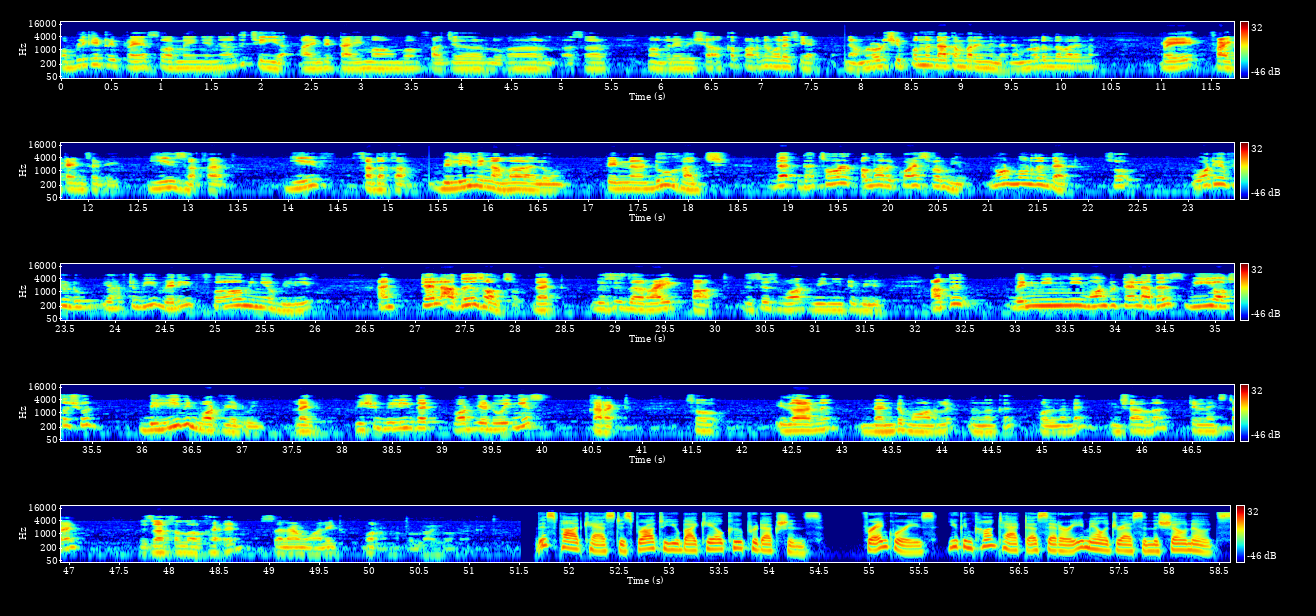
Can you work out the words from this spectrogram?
Obligatory prayers പറഞ്ഞു കഴിഞ്ഞ് കഴിഞ്ഞാൽ അത് ചെയ്യുക അതിന്റെ time ആകുമ്പോൾ ഫജർ ലുഹർ അസർ മഗ്രിബ് ഇഷ ഒക്കെ പറഞ്ഞ പോലെ ചെയ്യാം നമ്മളോട് ഷിപ്പൊന്നും ഉണ്ടാക്കാൻ പറയുന്നില്ല. നമ്മളോട് എന്താ പറയുന്നത് Pray five times a day. Give zakat. Give sadaqah. Believe in Allah alone. Pin, uh, do hajj. That, that's all Allah requires from you. Not more than that. So what you have to do? You have to be very firm in your belief and tell others also that this is the right path. This is what we need to believe. Other, when we, we want to tell others, we also should believe in what we are doing. Like we should believe that what we are doing is correct. so ഇതാണ് രണ്ട് moral നിങ്ങൾക്ക് കൊള്ളണ്ടേ ഇൻഷാല്ല till next time ജസാഖല്ലാഹു ഖൈറൻ അസ്സലാമു അലൈക്കും വറഹ്മത്തുള്ളാഹി വബറകാതുഹു This podcast is brought to you by Kaleku Productions. For inquiries, you can contact us at our email address in the show notes.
